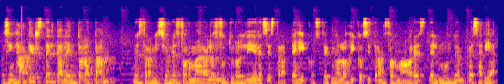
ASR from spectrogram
Pues en Hackers del Talento Latam, nuestra misión es formar a los futuros líderes estratégicos, tecnológicos y transformadores del mundo empresarial,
